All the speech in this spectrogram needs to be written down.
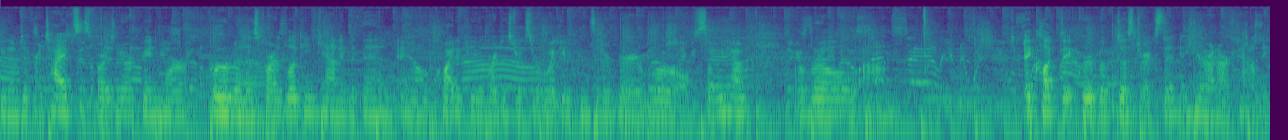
you know different types as far as Newark being more urban as far as Licking County, but then you know quite a few of our districts are what you would consider very rural. So we have a real um, eclectic group of districts in, here in our county.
